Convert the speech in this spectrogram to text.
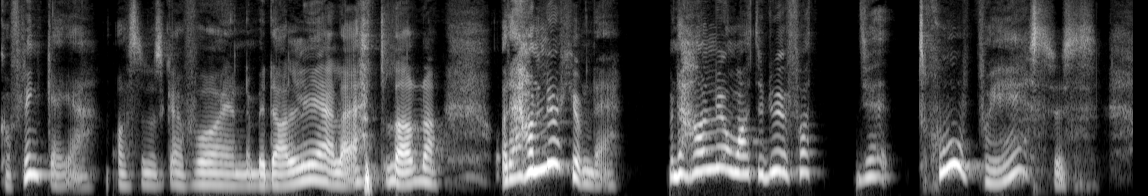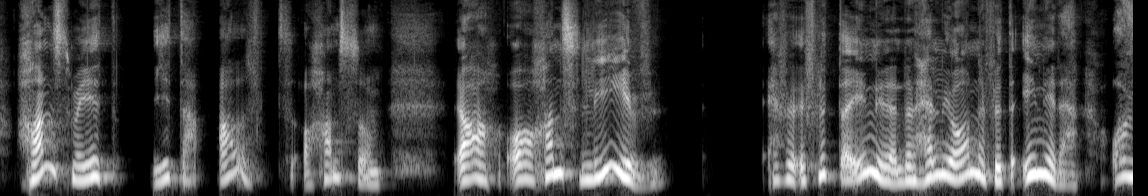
hvor flink jeg er. Og så skal jeg få en medalje eller et eller annet. Og det handler jo ikke om det. Men det handler jo om at du har fått du tro på Jesus. Han som har gitt, gitt deg alt, og han som Ja, og hans liv jeg flytter inn i det. Den hellige ånd flytter inn i det og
